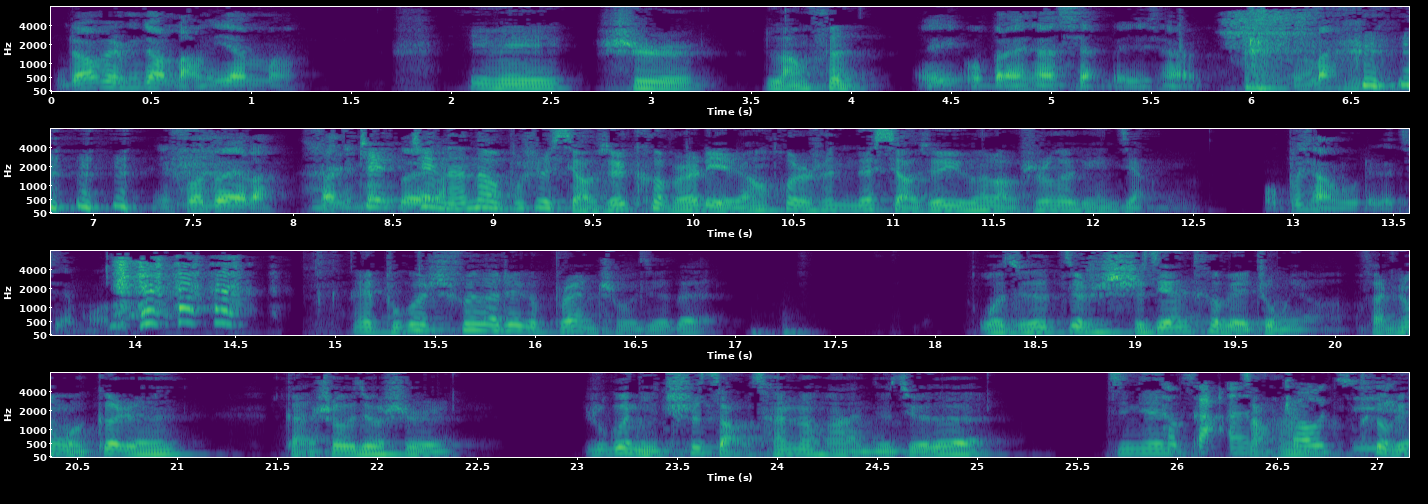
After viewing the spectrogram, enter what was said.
你知道为什么叫狼烟吗？因为是狼粪。哎，我本来想显摆一下的，行吧？你说对了，那你这蒙对了。这难道不是小学课本里，然后或者说你的小学语文老师会给你讲的吗？我不想录这个节目了。哎，不过说到这个 branch，我觉得，我觉得就是时间特别重要。反正我个人感受就是，如果你吃早餐的话，你就觉得今天早上特别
